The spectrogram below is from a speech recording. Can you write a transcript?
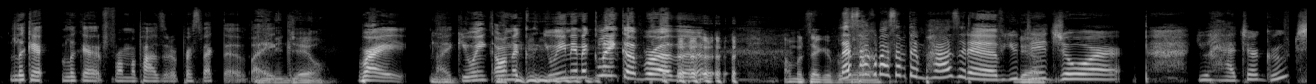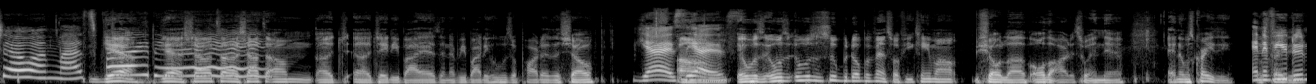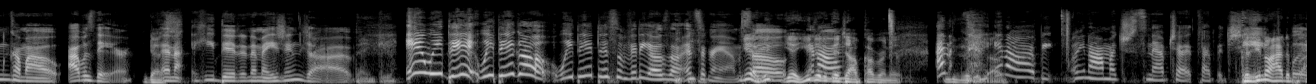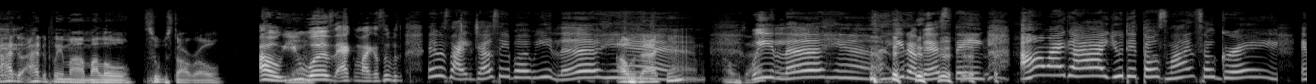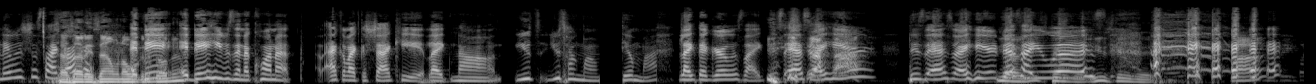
look at look at from a positive perspective. I ain't in jail. right? Like you ain't on the you ain't in a clink up, brother. I'm gonna take it from Let's there. talk about something positive. You Yeah. did your, you had your group show on last Yeah, Friday. yeah. Shout out to uh, shout out to um uh, uh, JD Baez and everybody who was a part of the show. Yes, Um, yes. It was it was it was a super dope event. So if you came out, show love. All the artists were in there, and it was crazy. It and was if you didn't come out, I was there, Yes. and I, he did an amazing job. thank you. And we did, we did go, we did do some videos on Instagram. Yeah, so, we, yeah. You, did know, a good job covering it. You did a good job. you know, I'd be, you know, I'm a Snapchat type of chick. Because you know I had to but- I had to I had to play my my little superstar role. Oh, you Yeah. was acting like a super. They was like Josie, boy, we love him. I was acting? I was We love him. He the best thing. Oh my God, you did those lines so great. And it was just like, That's how they sound when I walk and in the then, building. and then he was in the corner acting like a shy kid. Like, nah, you you talking about them? Like that girl was like, this ass right here, this ass right here. That's Yeah, how you was. You stupid. Huh?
